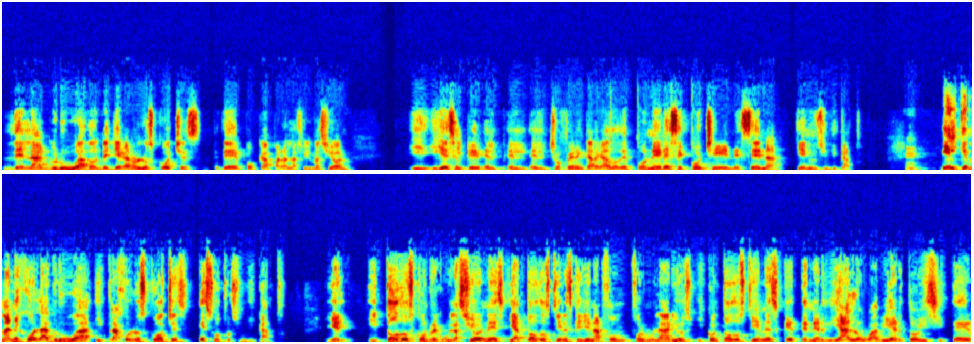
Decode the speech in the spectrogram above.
de la grúa donde llegaron los coches de época para la filmación y, es el, que, el, chofer encargado de poner ese coche en escena, tiene un sindicato. Mm. Y el que manejó la grúa y trajo los coches es otro sindicato. Y, el, y todos con regulaciones y a todos tienes que llenar formularios y con todos tienes que tener diálogo abierto y si te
